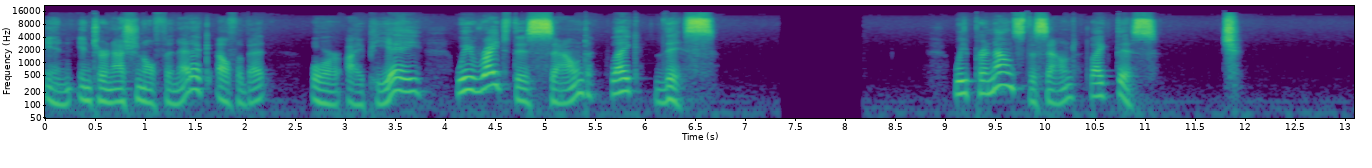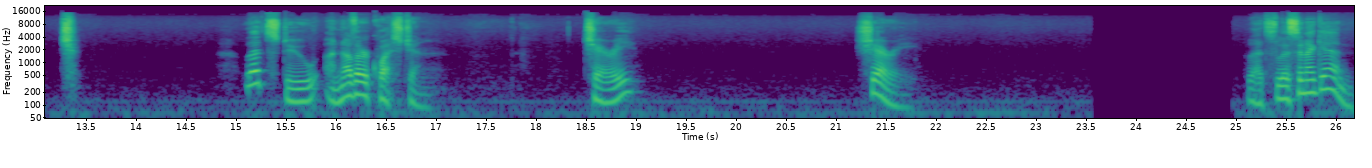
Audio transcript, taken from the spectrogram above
In International Phonetic Alphabet, or IPA, we write this sound like this we pronounce the sound like this. Ch, ch. Let's do another question. Cherry, sherry. Let's listen again.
